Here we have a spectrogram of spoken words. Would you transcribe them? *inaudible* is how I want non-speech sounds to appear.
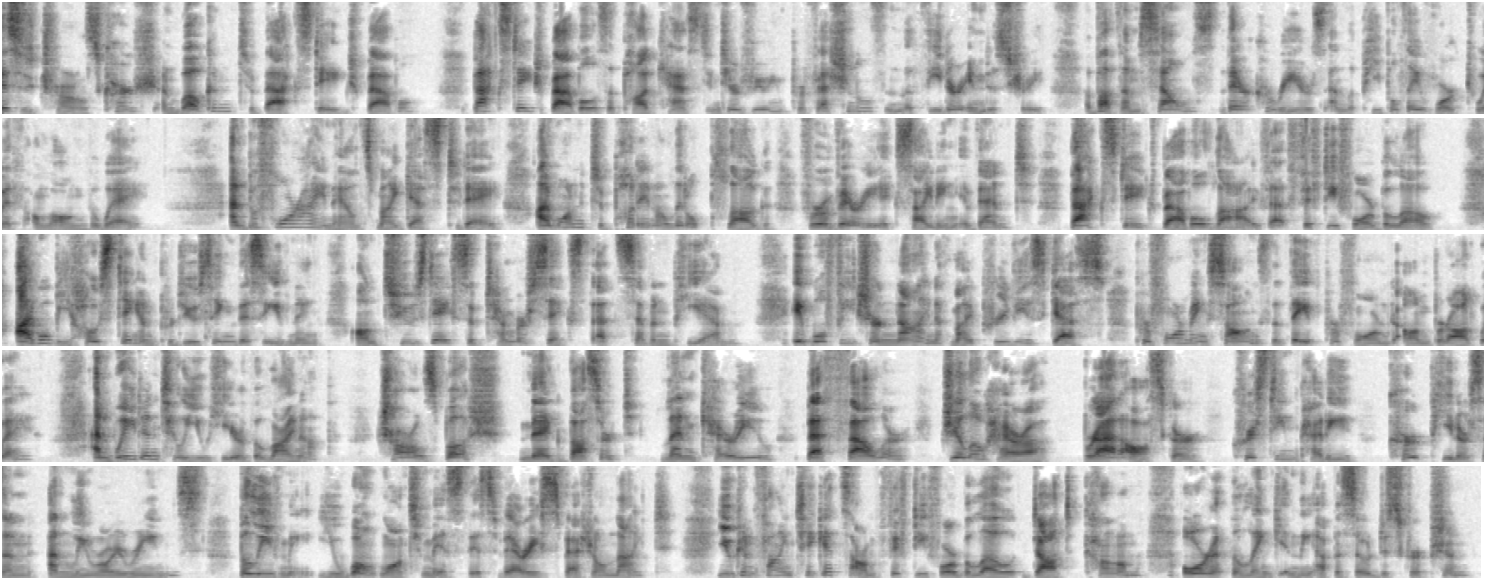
this is Charles Kirsch, and welcome to Backstage Babble. Backstage Babble is a podcast interviewing professionals in the theater industry about themselves, their careers, and the people they've worked with along the way. And before I announce my guest today, I wanted to put in a little plug for a very exciting event Backstage Babble Live at 54 Below. I will be hosting and producing this evening on Tuesday, September 6th at 7 p.m. It will feature nine of my previous guests performing songs that they've performed on Broadway. And wait until you hear the lineup. Charles Busch, Meg Bussert, Len Cariou, Beth Fowler, Jill O'Hara, Brad Oscar, Christine Pedi, Kurt Peterson, and Leroy Reams. Believe me, you won't want to miss this very special night. You can find tickets on 54below.com or at the link in the episode description.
